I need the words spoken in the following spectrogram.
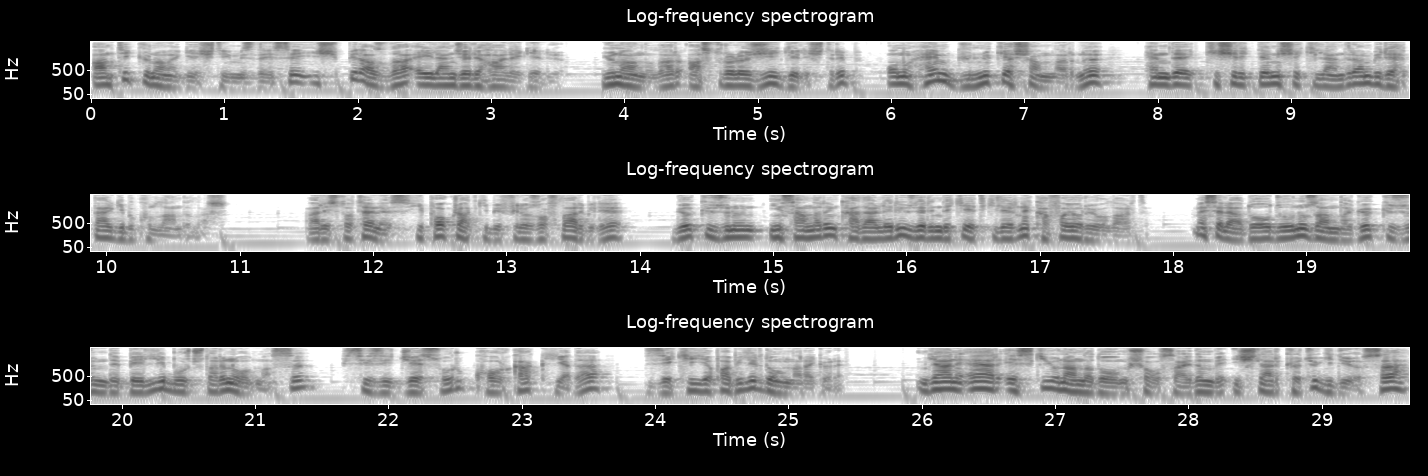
Antik Yunan'a geçtiğimizde ise iş biraz daha eğlenceli hale geliyor. Yunanlılar astrolojiyi geliştirip onu hem günlük yaşamlarını hem de kişiliklerini şekillendiren bir rehber gibi kullandılar. Aristoteles, Hipokrat gibi filozoflar bile gökyüzünün insanların kaderleri üzerindeki etkilerine kafa yoruyorlardı. Mesela doğduğunuz anda gökyüzünde belli burçların olması sizi cesur, korkak ya da zeki yapabilirdi onlara göre. Yani eğer eski Yunan'da doğmuş olsaydım ve işler kötü gidiyorsa,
